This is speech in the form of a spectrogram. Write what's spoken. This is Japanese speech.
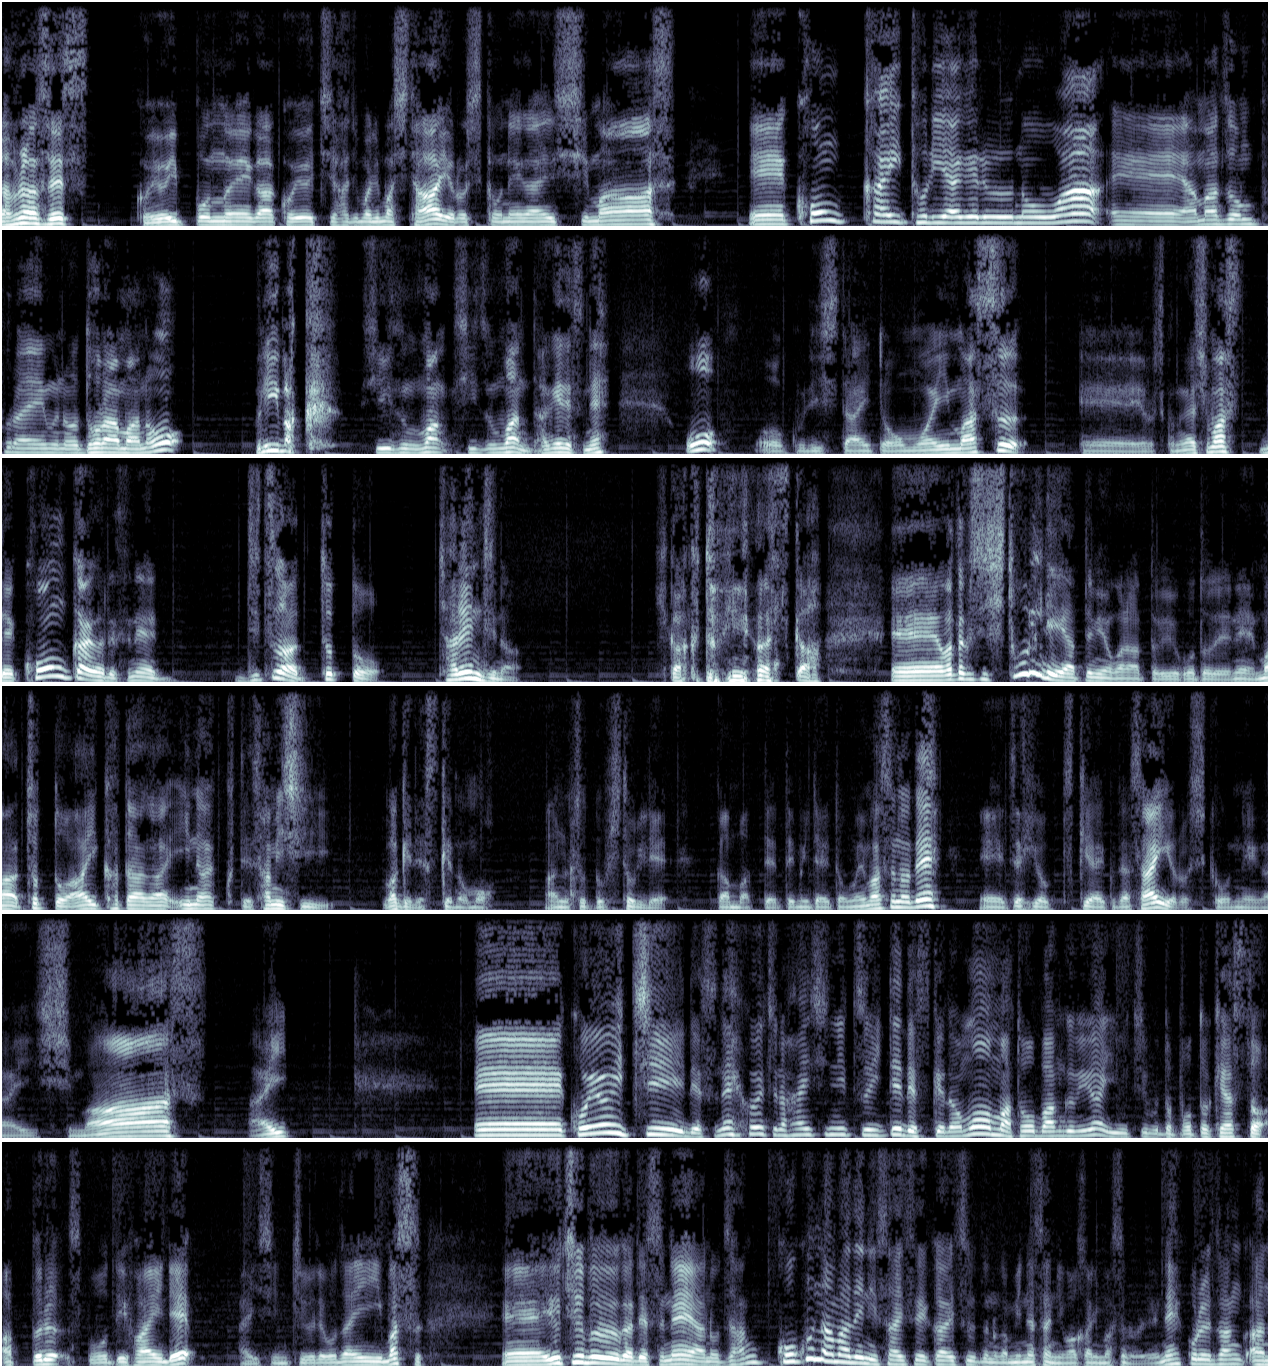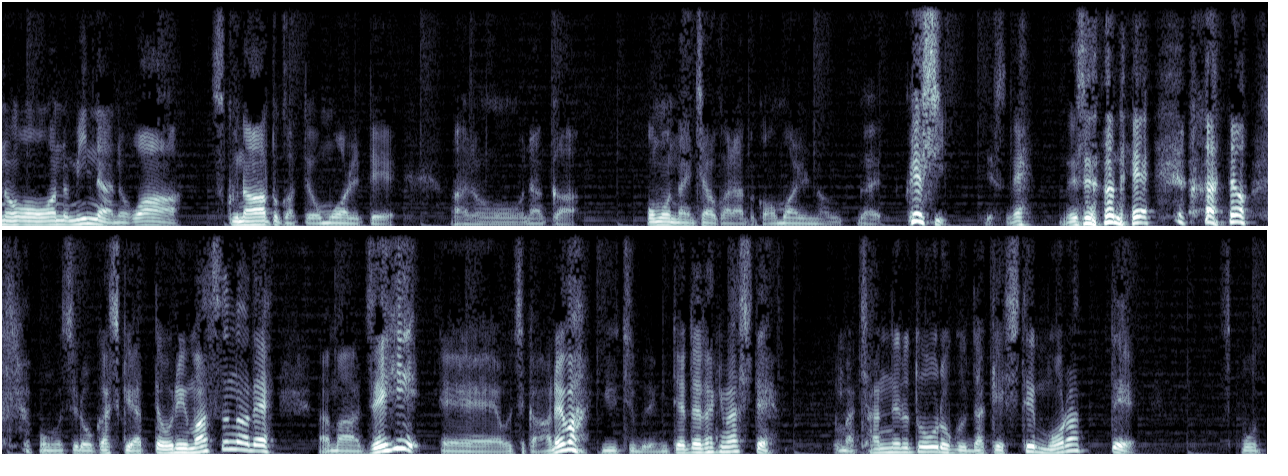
ラフランスです。今宵一本の映画、今宵一始まりました。よろしくお願いします。えー今回取り上げるのは、えー、Amazon プライムのドラマのフリーバック、シーズン1、シーズン1だけですね、をお送りしたいと思います。えーよろしくお願いします。で、今回はですね、実はちょっとチャレンジな企画といいますか、えー私一人でやってみようかなということでね、まあちょっと相方がいなくて寂しいわけですけども、あのちょっと一人で頑張ってやってみたいと思いますので、えーぜひお付き合いください。よろしくお願いします。はい。えー、こよいちですね。こよいちの配信についてですけども、まあ当番組は YouTube と Podcast、Apple、Spotify で配信中でございます。えー YouTube がですね、あの、残酷なまでに再生回数というのが皆さんにわかりますのでね、これ残、あの、あのみんな、あの、わあ、少なとかって思われて、あの、なんか、思んないんちゃうかなとか思われるのが悔しいですね。ですので、あの、面白おかしくやっておりますので、あまあ、ぜひ、えーお時間あれば YouTube で見ていただきまして、まあ、チャンネル登録だけしてもらって、スポ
